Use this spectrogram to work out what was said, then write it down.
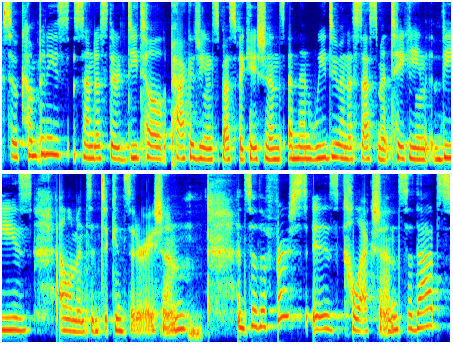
So companies send us their detailed packaging specifications, and then we do an assessment taking these elements into consideration. And so the first is collection. So that's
